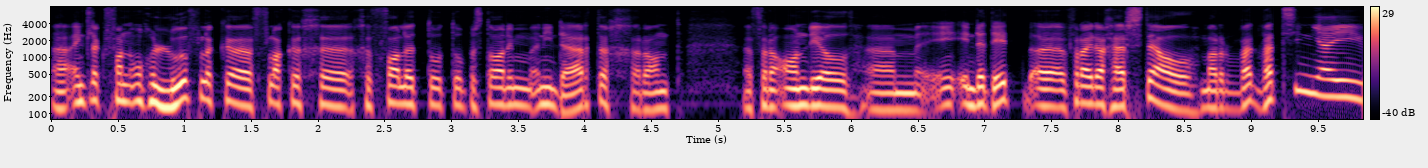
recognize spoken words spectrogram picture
Uh, Eintlik van ongelooflike vlakke ge, gevalle tot op 'n stadium in die 30 rand uh, vir 'n aandeel um, en, en dit het uh, Vrydag herstel, maar wat wat sien jy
